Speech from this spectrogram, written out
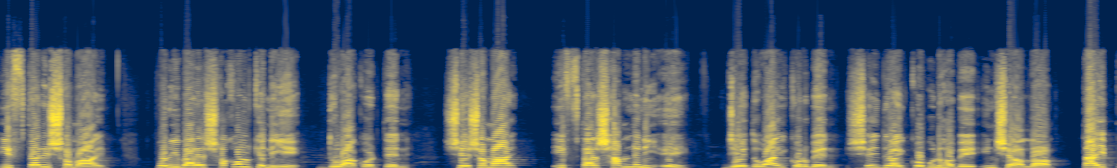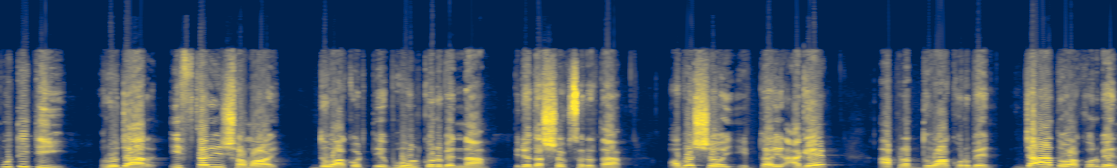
ইফতারির সময় পরিবারের সকলকে নিয়ে দোয়া করতেন। সে সময় ইফতার সামনে নিয়ে যে দোয়াই করবেন, সেই দোয়াই কবুল হবে ইনশাআল্লাহ। তাই প্রতিটি রোজার ইফতারির সময় দোয়া করতে ভুল করবেন না। প্রিয় দর্শক, শ্রোতা, অবশ্যই ইফতারির আগে আপনার দোয়া করবেন। যা দোয়া করবেন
